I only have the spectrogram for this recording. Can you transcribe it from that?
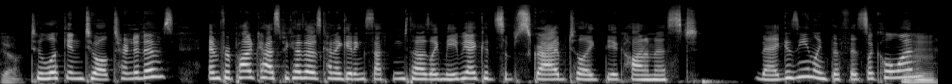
Yeah. to look into alternatives. And for podcasts, because I was kind of getting sucked into that, I was like, maybe I could subscribe to like The Economist magazine, like the physical one. Mhm.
